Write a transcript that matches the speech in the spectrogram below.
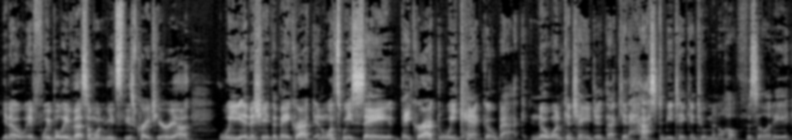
you know, if we believe that someone meets these criteria, we initiate the Baker Act, and once we say Baker Act, we can't go back. No one can change it. That kid has to be taken to a mental health facility.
